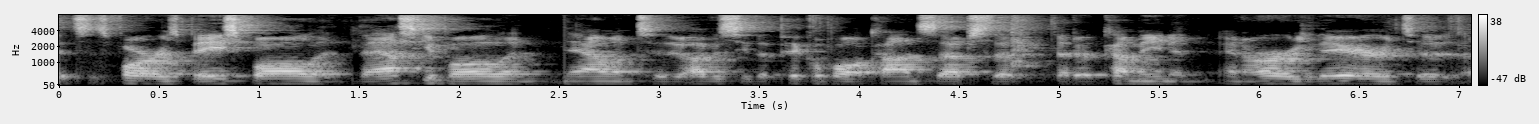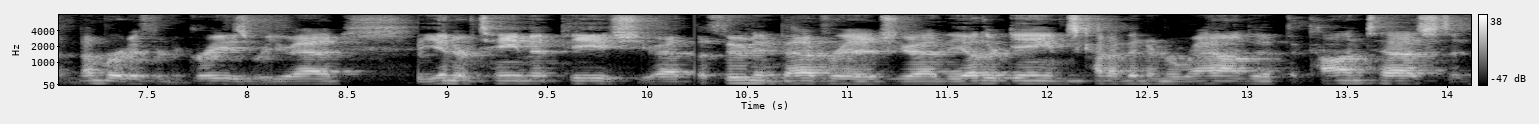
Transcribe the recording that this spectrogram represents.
It's as far as baseball and basketball, and now into obviously the pickleball concepts that, that are coming and, and are already there to a number of different degrees. Where you had the entertainment piece, you had the food and beverage, you had the other games kind of in and around it, the contest. And,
